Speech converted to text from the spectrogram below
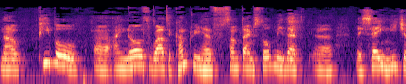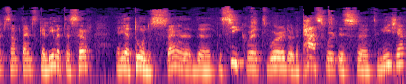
Now, people uh, I know throughout the country have sometimes told me that uh, they say in Egypt sometimes kalimat sir Tunis, eh? the, the secret word or the password is uh, Tunisia.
